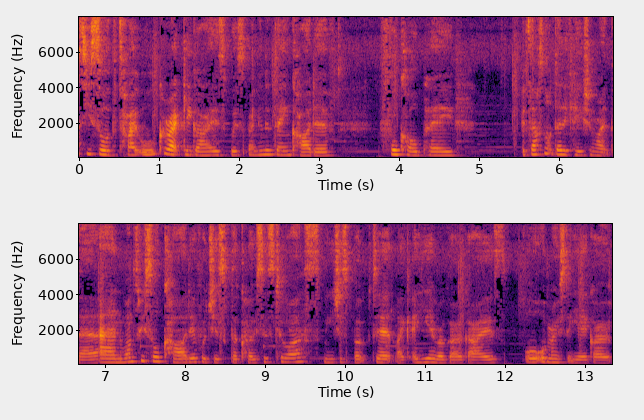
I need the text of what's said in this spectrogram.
as you saw the title correctly guys, we're spending the day in Cardiff for Coldplay. If that's not dedication right there. And once we saw Cardiff, which is the closest to us, we just booked it like a year ago guys or almost a year ago.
